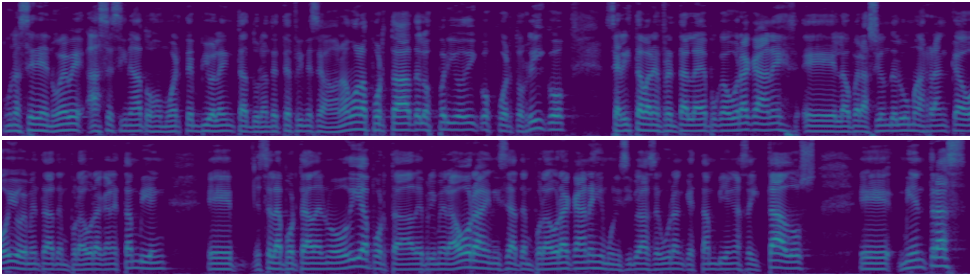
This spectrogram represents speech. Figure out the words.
una serie de nueve asesinatos o muertes violentas durante este fin de semana. Vamos a las portadas de los periódicos. Puerto Rico se alista para enfrentar la época de huracanes. la operación de Luma arranca hoy, obviamente la temporada de huracanes también. Eh, esa es la portada del nuevo día, portada de primera hora, inicia la temporada de huracanes y municipios aseguran que están bien aceitados, eh, mientras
